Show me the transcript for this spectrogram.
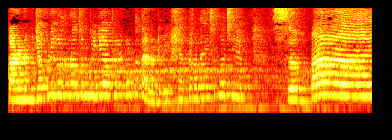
কারণ আমি যখনই কোনো নতুন ভিডিও আপলোড করব, তার নোটিফিকেশান তোমাদের কাছে পৌঁছে যাবে। সো বাই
